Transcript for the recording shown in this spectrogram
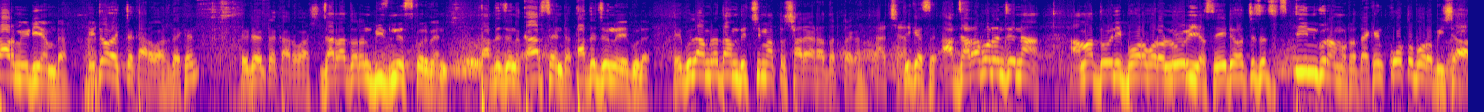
তার মিডিয়ামটা এটাও একটা কার ওয়াশ দেখেন? এটা একটা কার ওয়াশ যারা ধরেন বিজনেস করবেন তাদের জন্য কার সেন্টার তাদের জন্য এগুলো। এগুলো আমরা দাম দিচ্ছি মাত্র সাড়ে আট হাজার টাকা। আচ্ছা। ঠিক আছে? আর যারা বলেন যে না আমার দৈনিক বড় বড় লরি আছে এটা হচ্ছে যে তিন গুড়া মোটা। দেখেন কত বড় বিশাল?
